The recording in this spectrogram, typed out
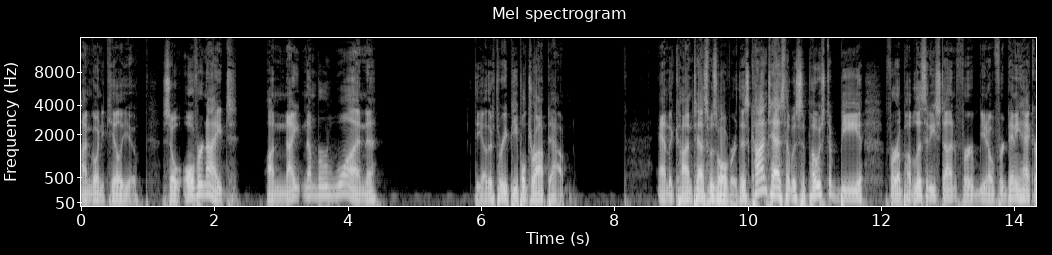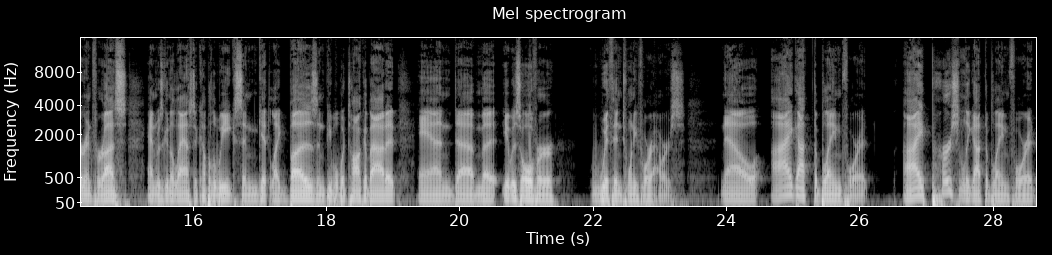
I'm going to kill you. So overnight, on night number one, the other three people dropped out and the contest was over. This contest that was supposed to be for a publicity stunt for you know for Denny Hecker and for us, and was going to last a couple of weeks and get like buzz and people would talk about it, and um, it was over within 24 hours. Now I got the blame for it. I personally got the blame for it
